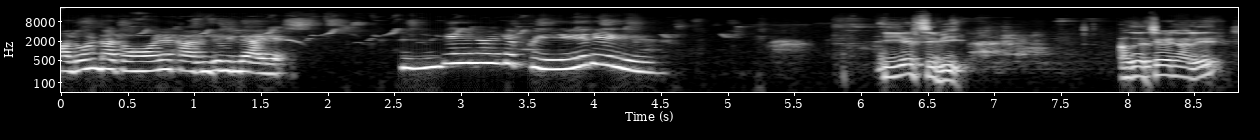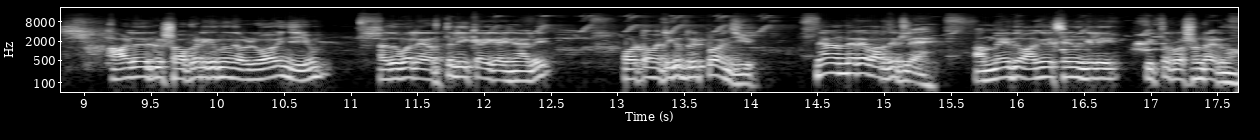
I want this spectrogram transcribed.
അതുകൊണ്ടാ തോനെ കറണ്ട് ബില്ലായ എന്തേനു അതിന്റെ പേര്? ഇ അത് വെച്ച് ആളുകൾക്ക് ഷോക്ക് അടിക്കുന്നത് ഒഴിവാകുകയും ചെയ്യും. അതുപോലെ എർത്ത് ലീക്കായി കഴിഞ്ഞാൽ ഓട്ടോമാറ്റിക് ട്രിപ്പ് ഓൺ ചെയ്യും. ഞാൻ അന്നേരം പറഞ്ഞിട്ടില്ലേ അന്നേ ഇത് വാങ്ങി വെച്ചെങ്കിൽ ഇത്ര പ്രശ്നം ഉണ്ടായിരുന്നു?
